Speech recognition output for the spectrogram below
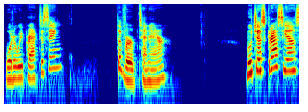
What are we practicing? The verb tener. Muchas gracias.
